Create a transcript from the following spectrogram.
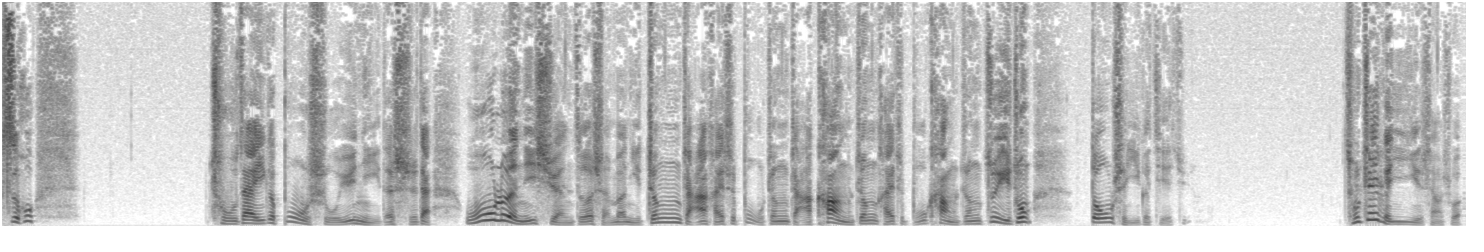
似乎处在一个不属于你的时代。无论你选择什么，你挣扎还是不挣扎，抗争还是不抗争，最终。都是一个结局。从这个意义上说，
